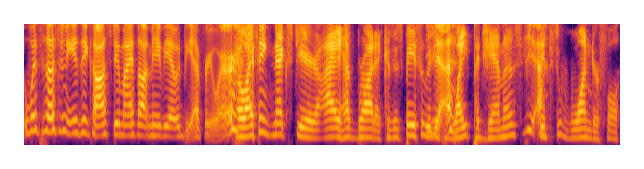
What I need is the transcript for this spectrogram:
with such an easy costume, I thought maybe I would be everywhere. Oh, I think next year I have brought it because it's basically just Yeah. white pajamas. Yeah. It's wonderful.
